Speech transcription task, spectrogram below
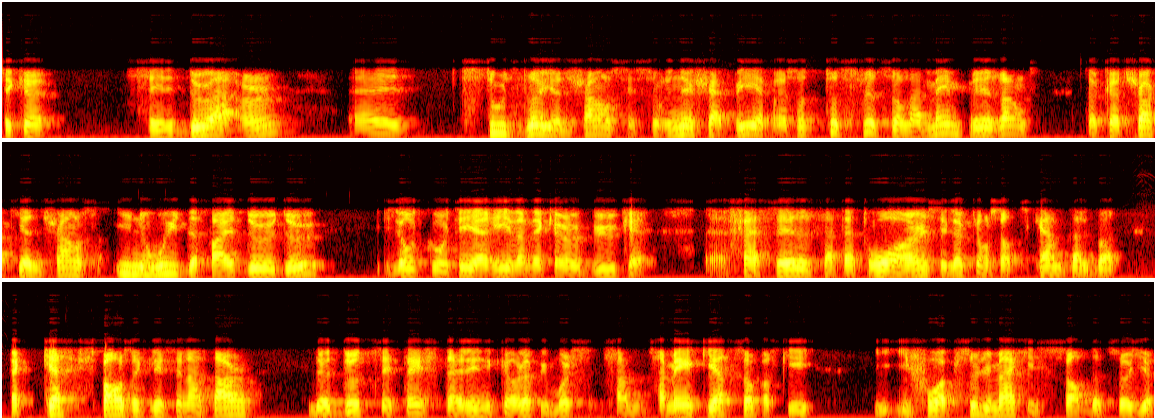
c'est que c'est 2 à 1. Euh, là, il y a une chance, c'est sur une échappée. Après ça, tout de suite, sur la même présence de Kachuk, il y a une chance inouïe de faire 2-2. Et l'autre côté arrive avec un but euh, facile, ça fait 3-1. C'est là qu'ils ont sorti Cam Talbot. Qu'est-ce qui se passe avec les sénateurs? Le doute s'est installé, Nicolas. Puis moi, ça, ça m'inquiète, ça, parce qu'il il faut absolument qu'ils sortent de ça. Il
